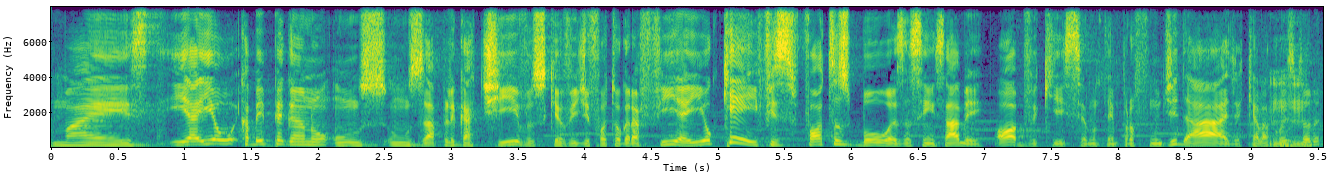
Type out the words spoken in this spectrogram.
Mas. E aí eu acabei pegando uns, uns aplicativos que eu vi de fotografia e ok, fiz fotos boas, assim, sabe? Óbvio que você não tem profundidade, aquela coisa toda.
